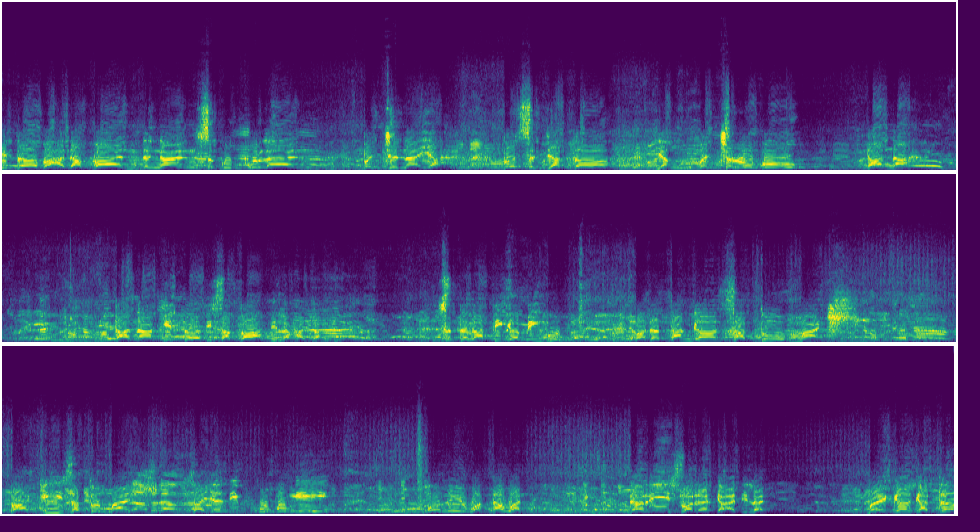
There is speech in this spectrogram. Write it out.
kita berhadapan dengan sekumpulan penjenayah bersenjata yang mencerobok tanah tanah kita di Sabah dihadapi. Setelah tiga minggu pada tanggal 1 Mac pagi 1 Mac saya dihubungi oleh wartawan dari Suara Keadilan. Mereka kata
